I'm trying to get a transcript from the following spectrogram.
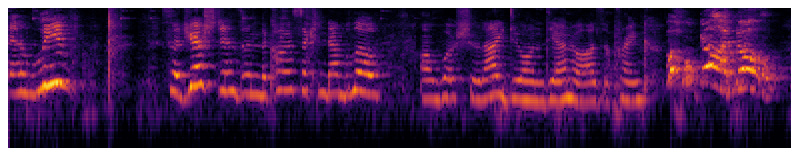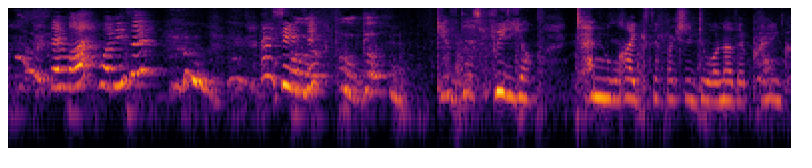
And leave suggestions in the comment section down below on what should I do on Daniel as a prank. oh God, no. Hey, what? What do you say? I didn't say anything. Oh, God. Give this video 10 likes if I should do another prank.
